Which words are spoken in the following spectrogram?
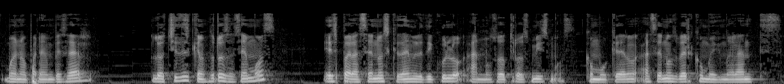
Bueno, para empezar, los chistes que nosotros hacemos es para hacernos quedar en ridículo a nosotros mismos, como que hacernos ver como ignorantes.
